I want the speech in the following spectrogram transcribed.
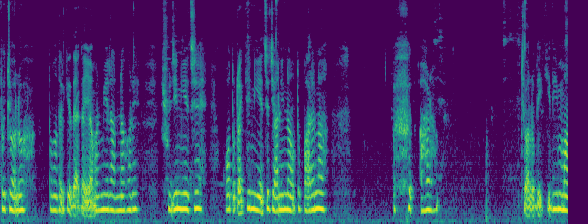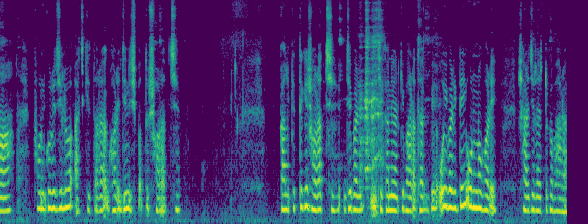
তো চলো তোমাদেরকে দেখাই। আমার মেয়ে রান্নাঘরে সুজি নিয়েছে। কতটা কি নিয়েছে জানি না, ও তো পারে না। আর চলো দেখি দিই মা ফোন করেছিল, আজকে তারা ঘরের জিনিসপত্র সরাচ্ছে। কালকের থেকে সরাচ্ছে, যে বাড়ি, যেখানে আর কি ভাড়া থাকবে। ওই বাড়িতেই অন্য ঘরে সাড়ে চার হাজার টাকা ভাড়া।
